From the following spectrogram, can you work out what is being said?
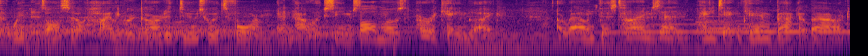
The wind is also highly regarded due to its form and how it seems almost hurricane-like. Around this time Zen painting came back about.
